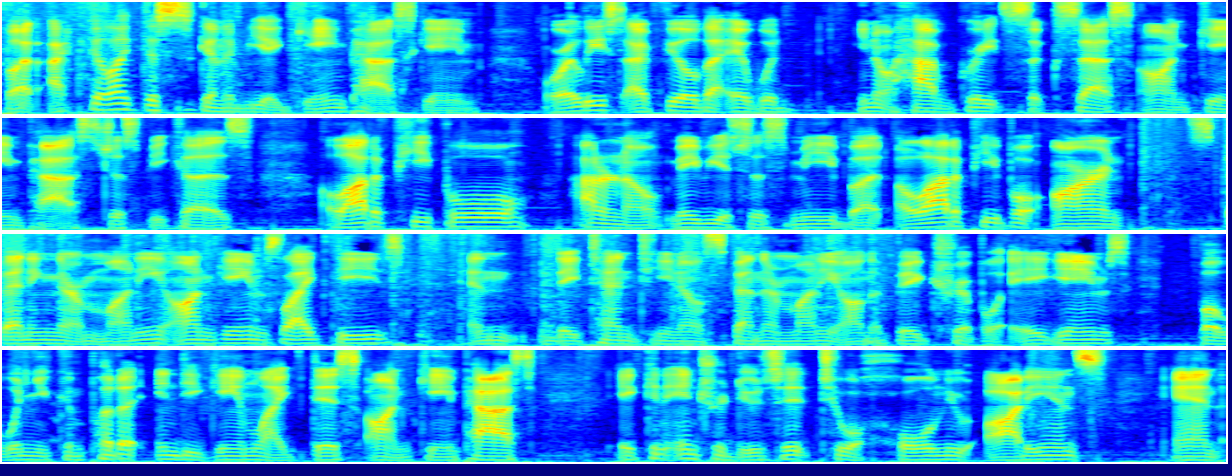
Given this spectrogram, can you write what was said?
but I feel like this is going to be a Game Pass game. Or at least I feel that it would you know, have great success on Game Pass just because a lot of people, I don't know, maybe it's just me, but a lot of people aren't spending their money on games like these and they tend to, you know, spend their money on the big AAA games. But when you can put an indie game like this on Game Pass, it can introduce it to a whole new audience and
